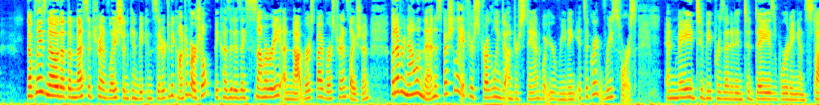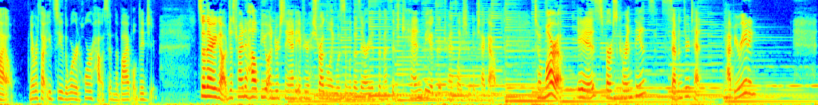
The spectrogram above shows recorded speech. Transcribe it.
Now, please know that the message translation can be considered to be controversial because it is a summary and not verse by verse translation. But every now and then, especially if you're struggling to understand what you're reading, it's a great resource and made to be presented in today's wording and style. Never thought you'd see the word whorehouse in the Bible, did you? So there you go. Just trying to help you understand if you're struggling with some of those areas, the message can be a good translation to check out. Tomorrow is 1 Corinthians 7 through 10. Happy reading!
